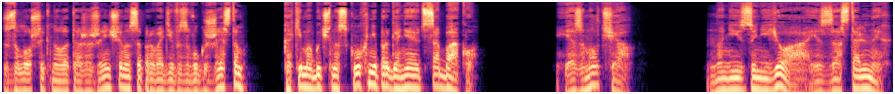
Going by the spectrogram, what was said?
Зло шикнула та же женщина, сопроводив звук жестом, каким обычно с кухни прогоняют собаку. Я замолчал, но не из-за нее, а из-за остальных,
